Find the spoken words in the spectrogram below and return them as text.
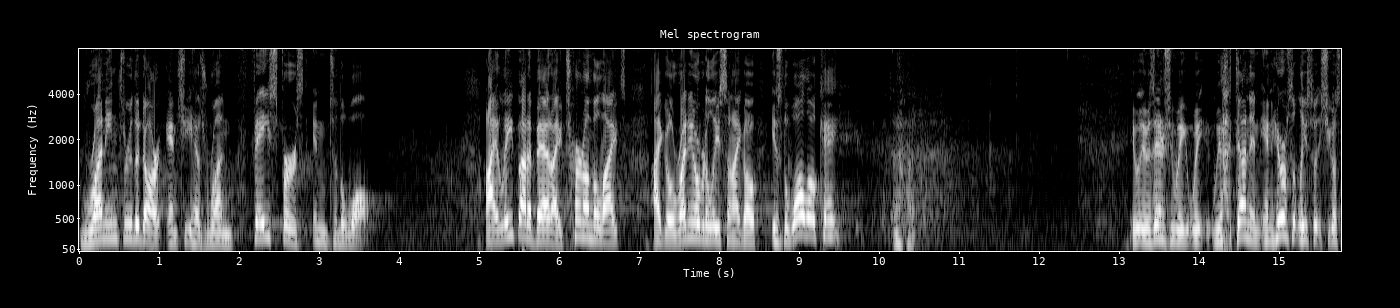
running through the dark, and she has run face first into the wall. I leap out of bed, I turn on the lights, I go running over to Lisa, and I go, Is the wall okay? it, was interesting. We, we, we got done, and, and here's what Lisa, she goes,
